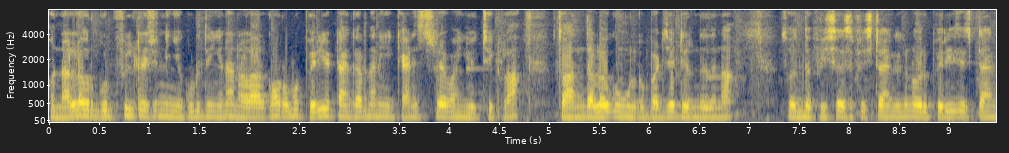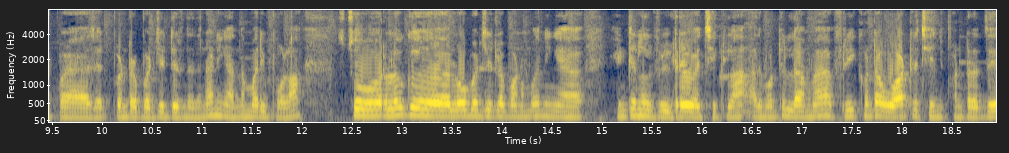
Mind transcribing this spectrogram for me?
ஒரு நல்ல ஒரு குட் ஃபில்ட்ரேஷன் நீங்கள் கொடுத்தீங்கன்னா நல்லாயிருக்கும். ரொம்ப பெரிய டேங்காக இருந்தால் நீங்கள் கேனிஸ்டரே வாங்கி வச்சுக்கலாம். ஸோ அந்த அளவுக்கு உங்களுக்கு பட்ஜெட் இருந்ததுன்னா. ஸோ இந்த ஃபிஷ்ஷஸ் ஃபிஷ் டேங்குக்குன்னு ஒரு பெரிய சைஸ் டேங்க் செட் பண்ணுற பட்ஜெட் இருந்ததுன்னா நீங்கள் அந்த மாதிரி போகலாம் ஸோ ஓரளவுக்கு லோ பட்ஜெட்டில் பண்ணும்போது நீங்கள் இன்டர்னல் ஃபில்டரே வச்சுக்கலாம். அது மட்டும் இல்லாமல் ஃப்ரீக்வெண்ட்டாக வாட்டர் சேஞ்ச் பண்ணுறது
